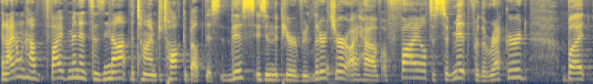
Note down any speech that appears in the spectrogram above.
And I don't have five minutes is not the time to talk about this. This is in the peer-reviewed literature. I have a file to submit for the record, but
